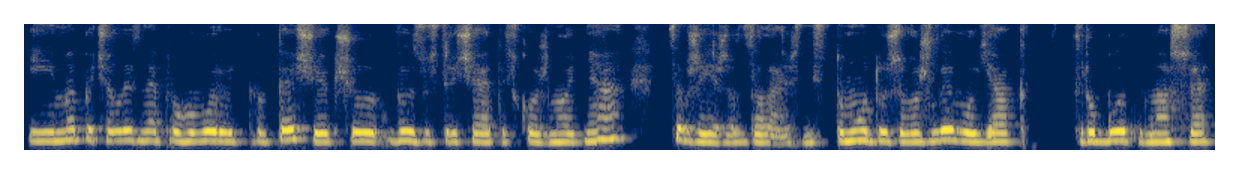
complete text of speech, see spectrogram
І ми почали з нею проговорювати про те, що якщо ви зустрічаєтесь кожного дня, це вже є залежність. Тому дуже важливо, як зробити наше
